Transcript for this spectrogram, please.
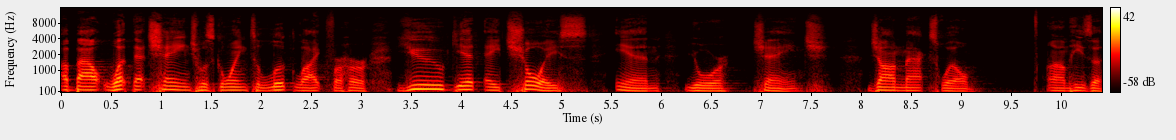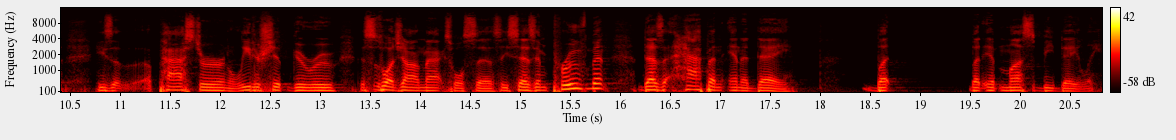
about what that change was going to look like for her. You get a choice in your change. John Maxwell, um, he's a he's a, a pastor and a leadership guru. This is what John Maxwell says. He says, "Improvement doesn't happen in a day, but but it must be daily.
